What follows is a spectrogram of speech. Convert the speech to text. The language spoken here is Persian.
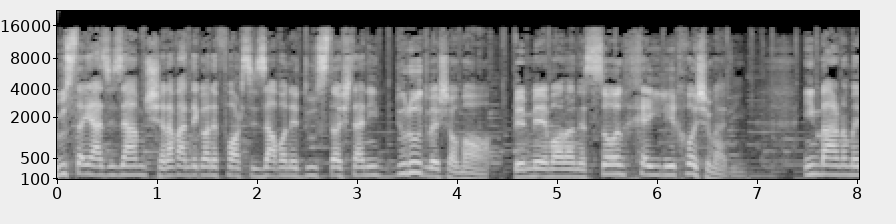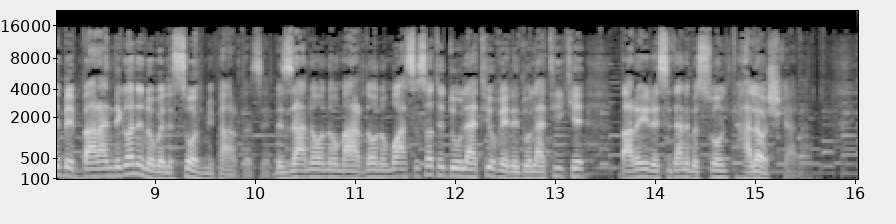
دوستای عزیزم شنوندگان فارسی زبان دوست داشتنی درود به شما. به معماران صلح خیلی خوش اومدین. این برنامه به برندگان نوبل صلح می‌پردازه به زنان و مردان و مؤسسات دولتی و غیر دولتی که برای رسیدن به صلح تلاش کردن.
